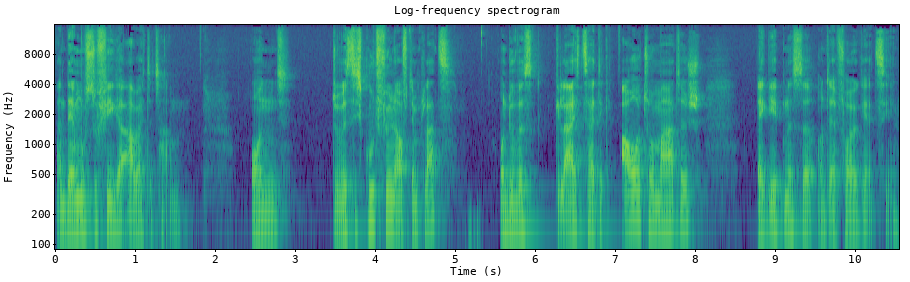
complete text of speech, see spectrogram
An der musst du viel gearbeitet haben. Und du wirst dich gut fühlen auf dem Platz und du wirst gleichzeitig automatisch Ergebnisse und Erfolge erzielen.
